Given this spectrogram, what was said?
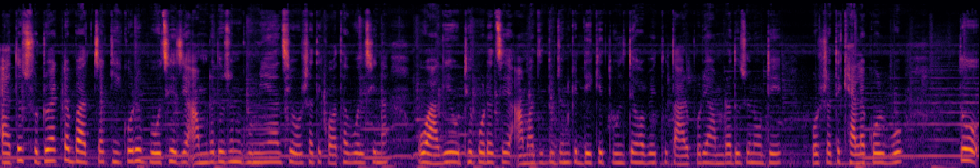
এত ছোট একটা বাচ্চা কি করে বোঝে যে আমরা দুজন ঘুমিয়ে আছি, ওর সাথে কথা বলছি না। ও আগে উঠে পড়েছে, আমাদের দুজনকে ডেকে তুলতে হবে। তো তারপরে আমরা দুজন উঠে ওর সাথে খেলা করব। তো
